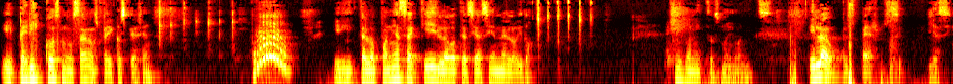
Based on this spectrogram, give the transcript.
y pericos, me gustan los pericos que hacen. Y te lo ponías aquí y luego te hacía así en el oído. Muy bonitos, muy bonitos. Y luego, pues perros, sí, y así.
